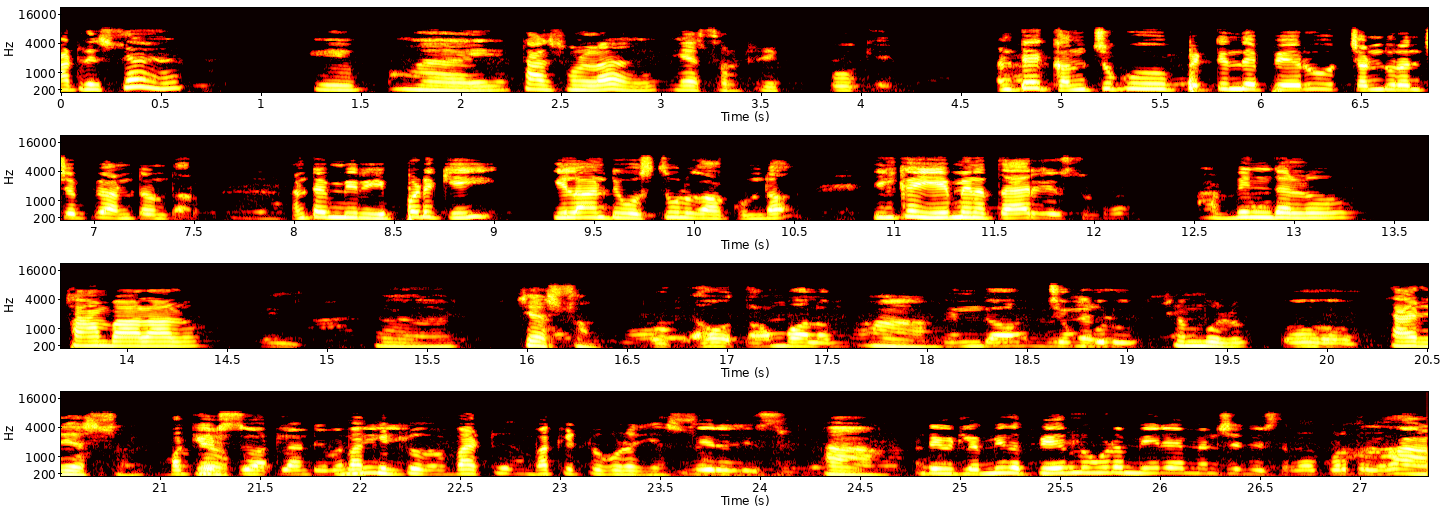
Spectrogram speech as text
ఆర్డర్ ఇస్తే ఈ ట్రాన్స్ఫర్లో వేస్తారు ట్రిప్. ఓకే. అంటే కంచుకు పెట్టిందే పేరు చండూర్ అని చెప్పి అంటుంటారు. అంటే మీరు ఇప్పటికీ ఇలాంటి వస్తువులు కాకుండా ఇంకా ఏమైనా తయారు చేస్తుంటారా? బిందెలు తాంబాలాలు చేస్తాం. తాంబాలం బింద చెంబులు. చెంబులు ఓహో. తయారు చేస్తాం. బకెట్స్ అట్లాంటివన్నీ బకెట్లు బట్ బకెట్లు కూడా చేస్తాం. మీరే అంటే వీటి మీద పేర్లు కూడా మీరే మెన్షన్ చేస్తారు? కొడతారు కదా?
